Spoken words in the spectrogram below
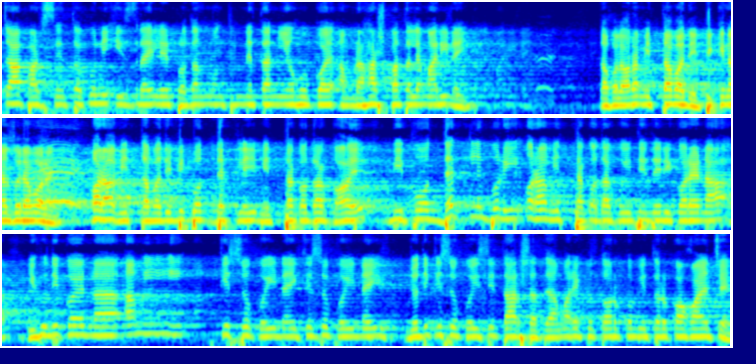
চাপ আসছে, তখনই ইসরায়েলের প্রধানমন্ত্রী নেতা নিয়ে কয়, আমরা হাসপাতালে মারি নাই। তাহলে ওরা মিথ্যাবাদী, ঠিক কিনা জোরে বলেন? ওরা মিথ্যাবাদী, বিপদ দেখলেই মিথ্যা কথা কয়। বিপদ দেখলে পরেই ওরা মিথ্যা কথা কইতে দেরি করে না। ইহুদি কয়, না, আমি কিছু কই নাই, কিছু কই নাই। যদি কিছু কইছি, তার সাথে আমার একটু তর্ক বিতর্ক হয়েছে।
